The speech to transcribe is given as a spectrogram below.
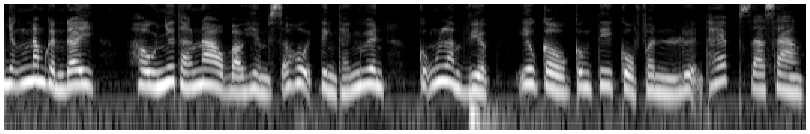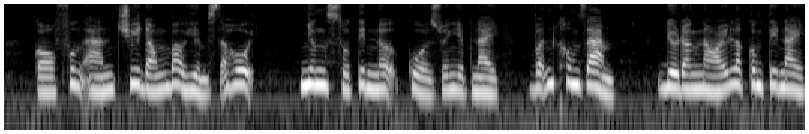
Những năm gần đây, hầu như tháng nào Bảo hiểm xã hội tỉnh Thái Nguyên cũng làm việc yêu cầu công ty cổ phần luyện thép ra sàng có phương án truy đóng bảo hiểm xã hội, nhưng số tiền nợ của doanh nghiệp này vẫn không giảm. Điều đáng nói là công ty này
